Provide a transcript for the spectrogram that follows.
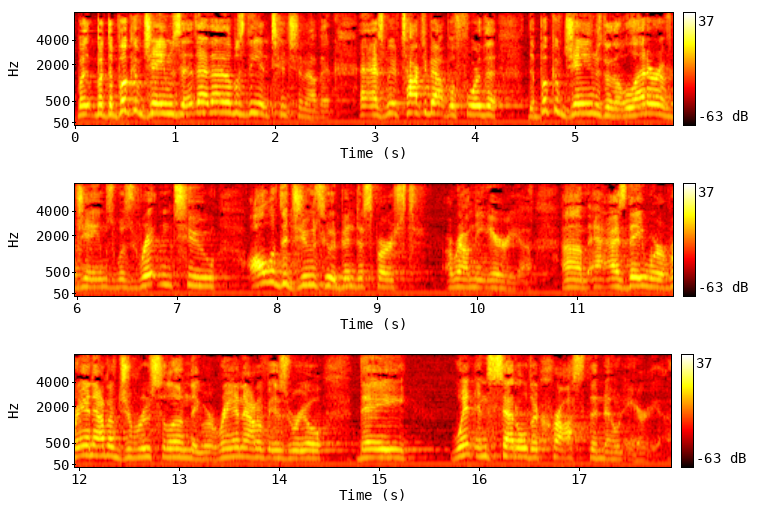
But, but the book of James, that, that was the intention of it. As we have talked about before, the, the book of James, or the letter of James, was written to all of the Jews who had been dispersed around the area. Um, as they were ran out of Jerusalem, they were ran out of Israel, they went and settled across the known area.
